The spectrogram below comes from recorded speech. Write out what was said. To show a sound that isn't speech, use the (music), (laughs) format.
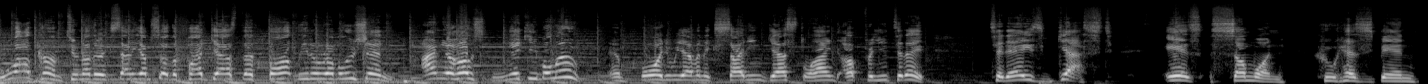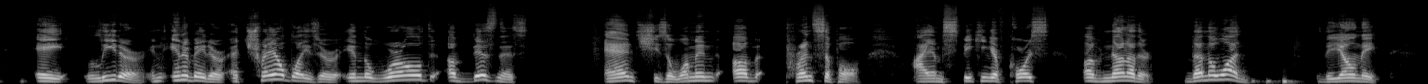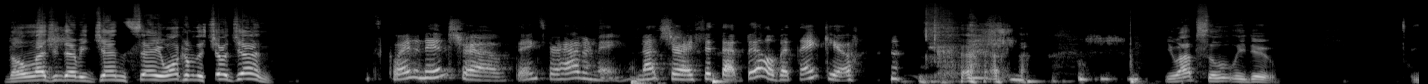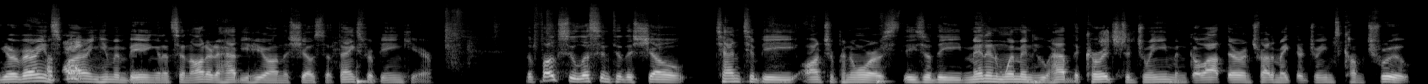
Welcome to another exciting episode of the podcast, The Thought Leader Revolution. I'm your host, Nikki Ballou, and boy, do we have an exciting guest lined up for you today. Today's guest is someone who has been a leader, an innovator, a trailblazer in the world of business, and she's a woman of principle. I am speaking, of course, of none other than the one, the only, the legendary Jen Sey. Welcome to the show, Jen. It's quite an intro. Thanks for having me. I'm not sure I fit that bill, but thank you. (laughs) you absolutely do. You're a very inspiring okay. human being, and it's an honor to have you here on the show. So thanks for being here. The folks who listen to the show tend to be entrepreneurs. These are the men and women who have the courage to dream and go out there and try to make their dreams come true.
